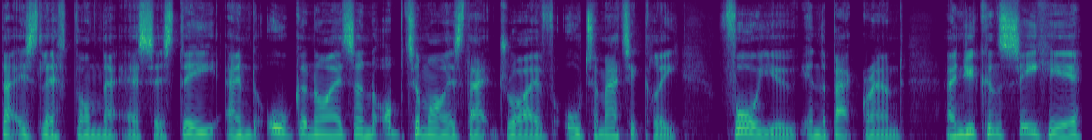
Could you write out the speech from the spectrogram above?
that is left on that SSD and organize and optimize that drive automatically for you in the background. And you can see here,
